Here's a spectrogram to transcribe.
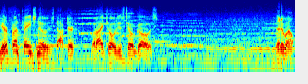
Your front page news, Doctor. What I told you still goes. Very well.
